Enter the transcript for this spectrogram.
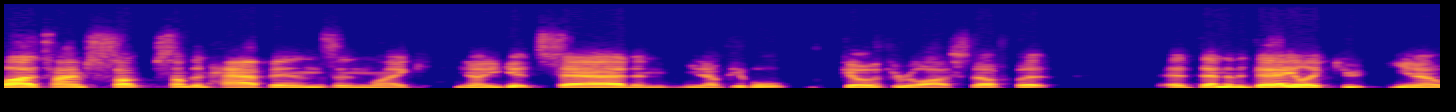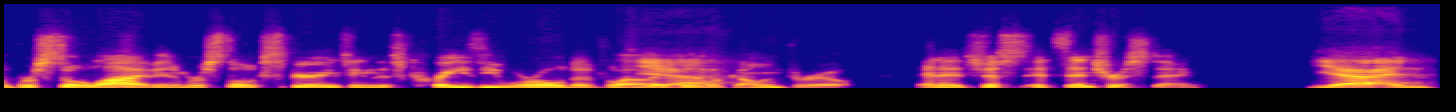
a lot of times some, something happens and like you know you get sad and you know people go through a lot of stuff but at the end of the day like you you know we're still alive and we're still experiencing this crazy world of like Yeah. what we're going through and it's just it's interesting Yeah, and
